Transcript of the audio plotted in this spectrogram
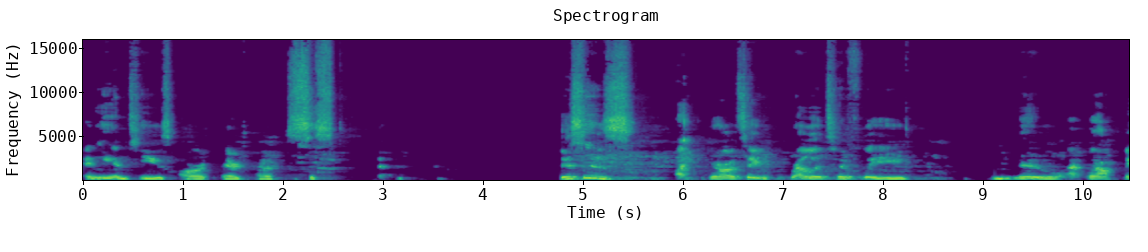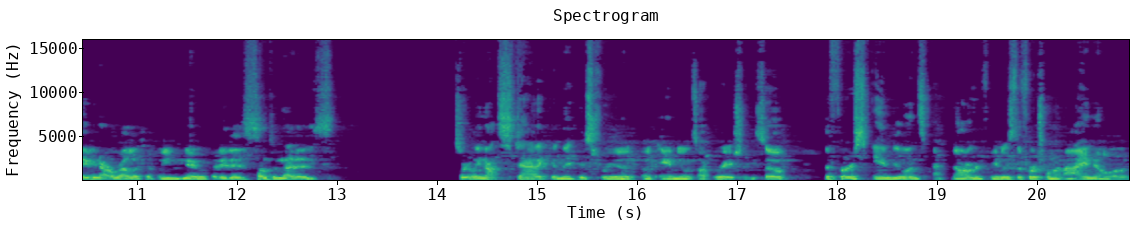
And EMTs are there to kind of assist them. this is, you know, I would say relatively new. Well, maybe not relatively new, but it is something that is certainly not static in the history of, of ambulance operations. So the first ambulance ethnography, at least the first one that I know of,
